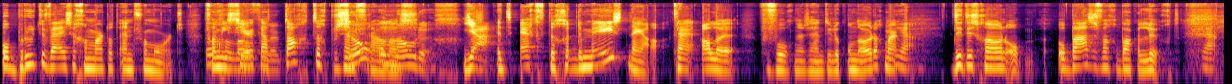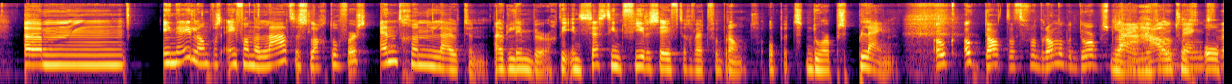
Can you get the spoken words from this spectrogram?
op brute wijze gemarteld en vermoord. Van wie circa 80% Zo vrouw was. onnodig. Ja, het echt de, de meest... Nou ja, alle vervolgingen zijn natuurlijk onnodig, maar... Dit is gewoon op, op basis van gebakken lucht. Ja. Um, in Nederland was een van de laatste slachtoffers Entgen Luiten uit Limburg, die in 1674 werd verbrand op het dorpsplein. Ook, ook dat, dat verbrand op het dorpsplein. Ja, houd toch denkt, op.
